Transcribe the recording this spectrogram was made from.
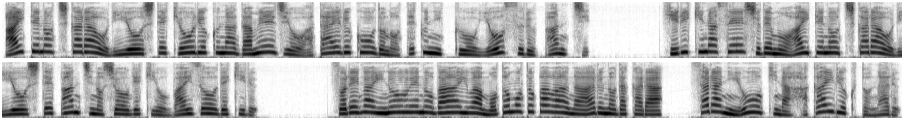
相手の力を利用して強力なダメージを与える高度のテクニックを要するパンチ。非力な選手でも相手の力を利用してパンチの衝撃を倍増できる。それが井上の場合はもともとパワーがあるのだから、さらに大きな破壊力となる。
